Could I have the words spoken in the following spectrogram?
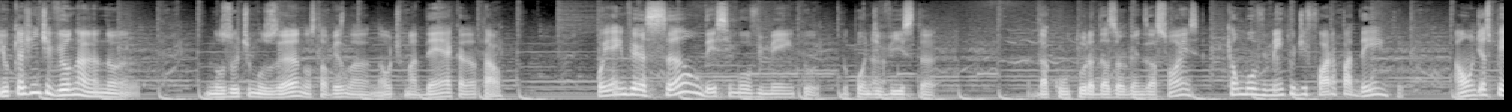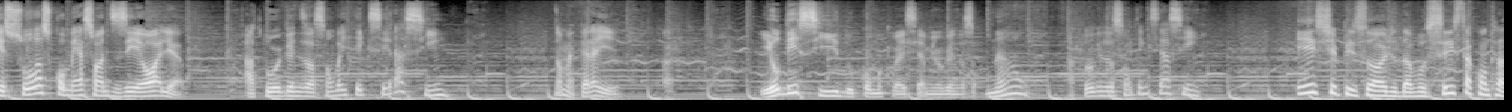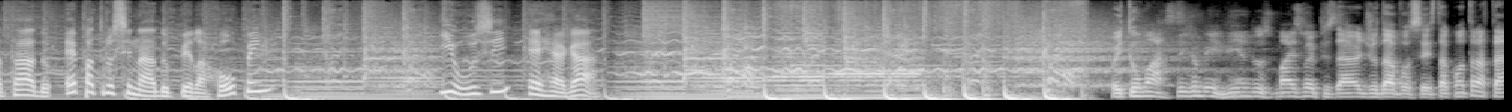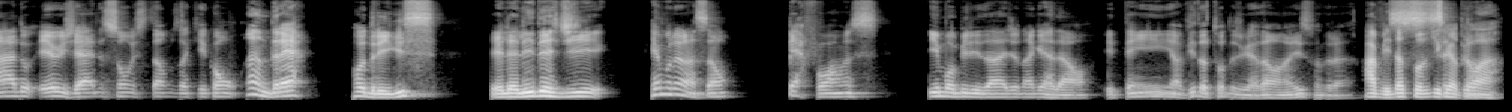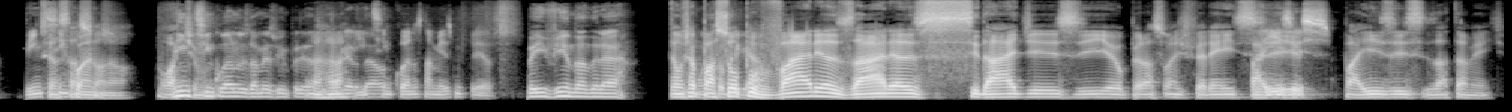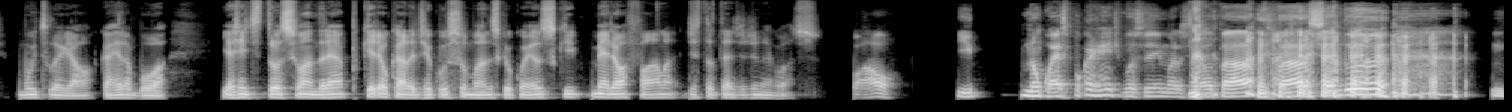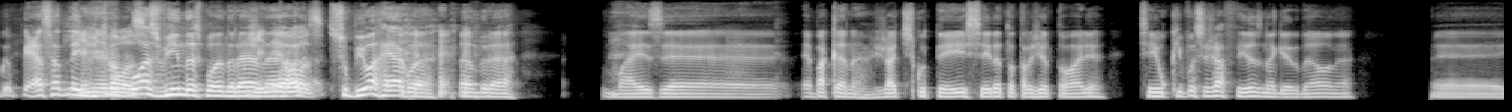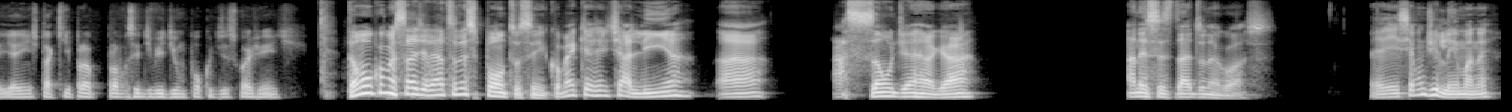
E o que a gente viu na, no, nos últimos anos, talvez na, na, última década e tal, foi a inversão desse movimento do ponto é. de vista da cultura das organizações, que é um movimento de fora para dentro, onde as pessoas começam a dizer, olha, a tua organização vai ter que ser assim. Não, mas peraí, eu decido como que vai ser a minha organização. Não, a tua organização tem que ser assim. Este episódio da Você Está Contratado é patrocinado pela Open e Use RH. Oi, turma, sejam bem-vindos. Mais um episódio da Você Está Contratado. Eu e Jedson estamos aqui com André Rodrigues. Ele é líder de remuneração, performance e mobilidade na Gerdau. E tem a vida toda de Gerdau, não é isso, André? A vida toda de Sempre Gerdau. lá. 25 anos. Ótimo. 25 anos da mesma empresa. Uhum. 25 anos na mesma empresa. Bem-vindo, André. Então já Muito passou obrigado. por várias áreas, cidades e operações diferentes. Países. países, exatamente. Muito legal, carreira boa. E a gente trouxe o André porque ele é o cara de recursos humanos que eu conheço que melhor fala de estratégia de negócio. Uau! E não conhece pouca gente, você, hein, Marcelo? Tá, tá sendo. Essa legítima boas-vindas pro André, né? Generoso. né? Subiu a régua, André. Mas é, é bacana. Já te escutei, sei da tua trajetória sei o que você já fez na Gerdau, né? É, e a gente está aqui para você dividir um pouco disso com a gente. Então vamos começar direto nesse ponto, assim. Como é que a gente alinha a ação de RH à necessidade do negócio? É, esse é um dilema, né?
